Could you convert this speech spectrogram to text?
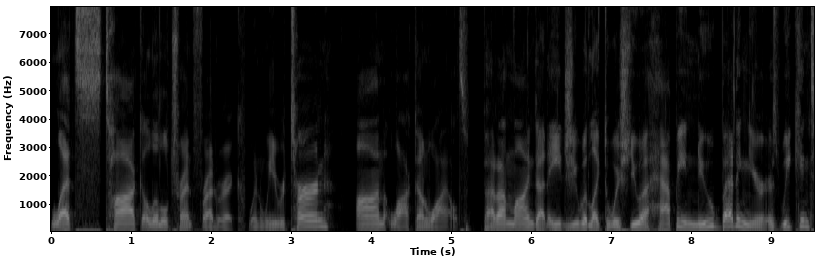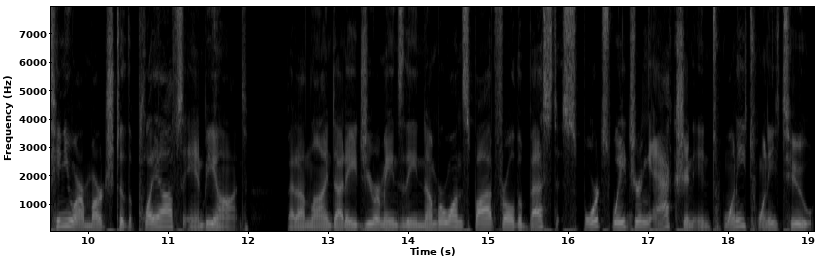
Let's talk a little Trent Frederic when we return on Locked on Wild. BetOnline.ag would like to wish you a happy new betting year as we continue our march to the playoffs and beyond. BetOnline.ag remains the number one spot for all the best sports wagering action in 2022.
